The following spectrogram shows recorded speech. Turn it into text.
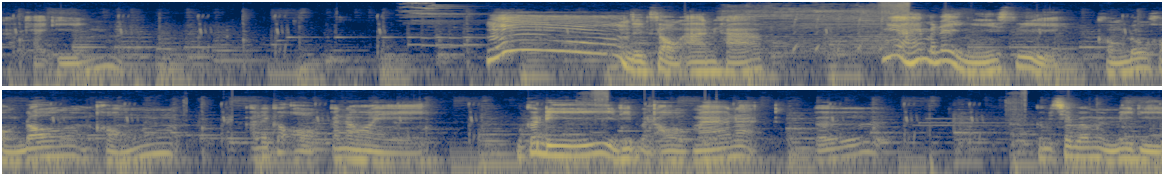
อะขายทิ้งอีกสองอันครับ เนี่ยให้มันได้อย่างนี้สิ ของดงของดองของอะไรก็ออกกันหน่อย มันก็ดีที่มันออกมานะเออ ก็ไม่ใช่ว่ามันไม่ดี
